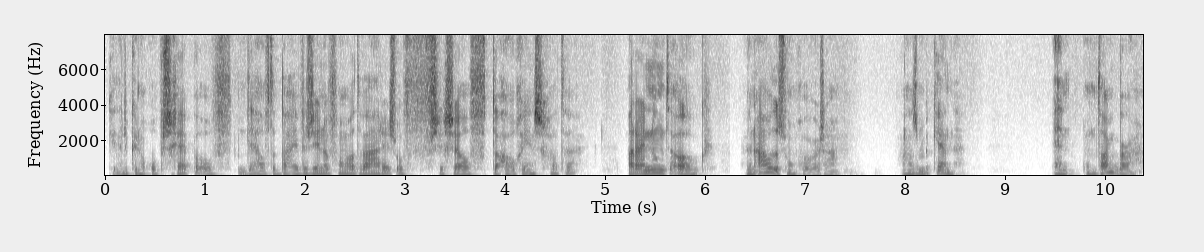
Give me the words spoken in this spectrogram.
Kinderen kunnen opscheppen of de helft erbij verzinnen van wat waar is, of zichzelf te hoog inschatten. Maar hij noemt ook hun ouders ongehoorzaam aan zijn bekende. En ondankbaar.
